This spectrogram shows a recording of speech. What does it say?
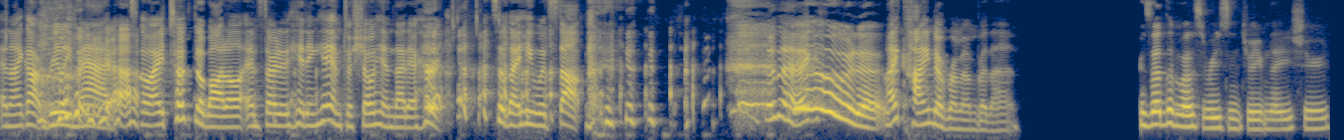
And I got really mad. yeah. So I took the bottle and started hitting him to show him that it hurt so that he would stop. what the heck? Dude. I kind of remember that. Is that the most recent dream that you shared?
